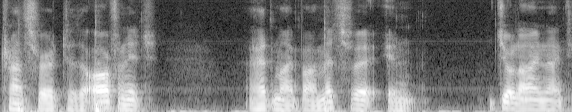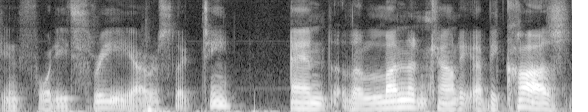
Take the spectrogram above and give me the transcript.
transferred to the orphanage. I had my bar mitzvah in July 1943. I was 13. And the London County, uh, because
